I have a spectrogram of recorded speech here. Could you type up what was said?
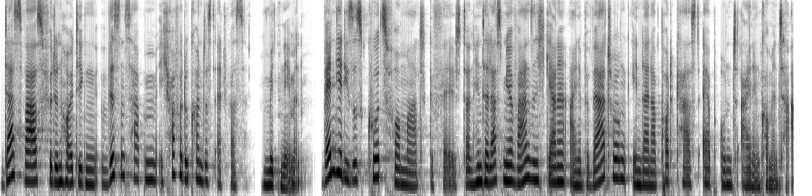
Das war's für den heutigen Wissenshappen. Ich hoffe, du konntest etwas mitnehmen. Wenn dir dieses Kurzformat gefällt, dann hinterlass mir wahnsinnig gerne eine Bewertung in deiner Podcast-App und einen Kommentar.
